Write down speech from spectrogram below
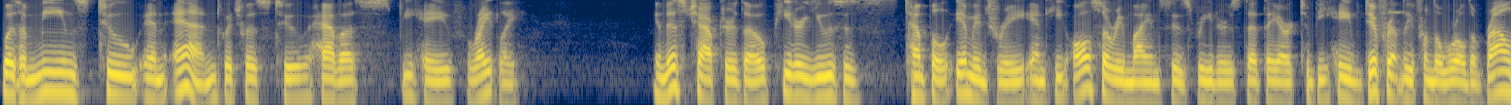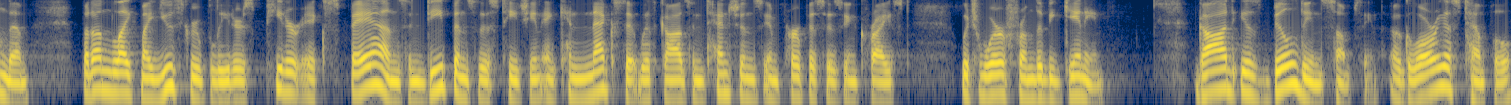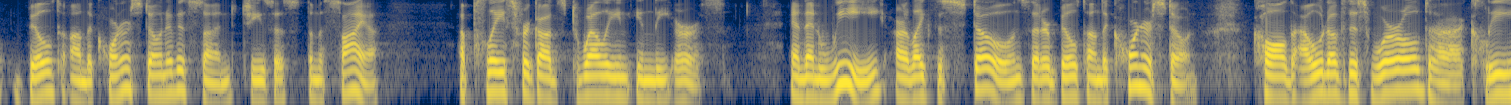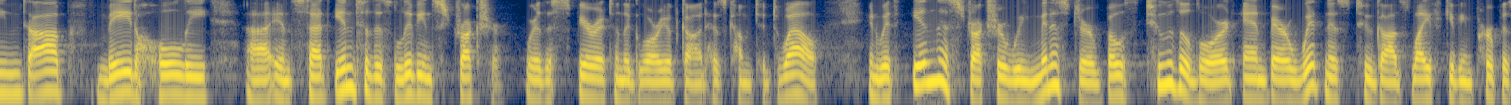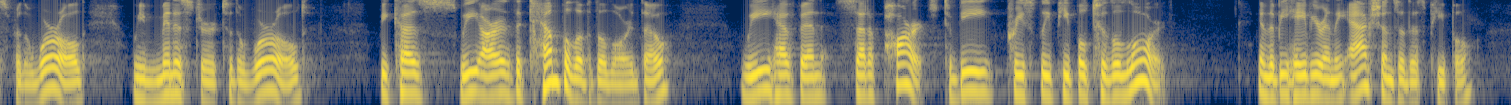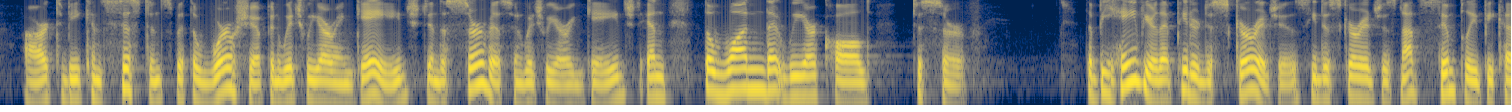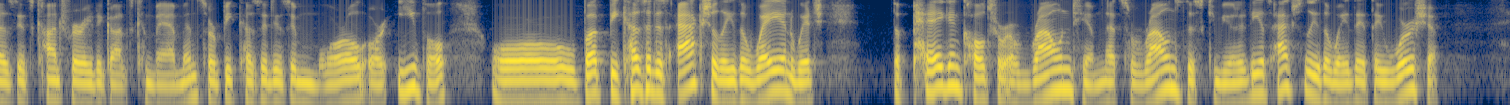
was a means to an end, which was to have us behave rightly. In this chapter, though, Peter uses temple imagery, and he also reminds his readers that they are to behave differently from the world around them. But unlike my youth group leaders, Peter expands and deepens this teaching and connects it with God's intentions and purposes in Christ, which were from the beginning. God is building something, a glorious temple built on the cornerstone of his Son, Jesus the Messiah, a place for God's dwelling in the earth. And then we are like the stones that are built on the cornerstone, called out of this world, uh, cleaned up, made holy, uh, and set into this living structure where the Spirit and the glory of God has come to dwell. And within this structure, we minister both to the Lord and bear witness to God's life giving purpose for the world. We minister to the world because we are the temple of the Lord, though. We have been set apart to be priestly people to the Lord. And the behavior and the actions of this people are to be consistent with the worship in which we are engaged, and the service in which we are engaged, and the one that we are called to serve. The behavior that Peter discourages, he discourages not simply because it's contrary to God's commandments or because it is immoral or evil, or, but because it is actually the way in which the pagan culture around him that surrounds this community, it's actually the way that they worship.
